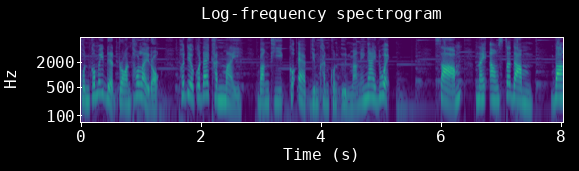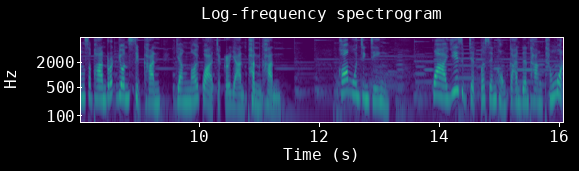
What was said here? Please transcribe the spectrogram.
คนก็ไม่เดือดร้อนเท่าไหร่หรอก เพราะเดียวก็ได้คันใหม่ บางทีก็แอบยืมคันคนอื่นมาง่าย ๆ ด้วย 3. ในอัมสเตอร์ดัม บางสะพานรถยนต์ 10 คัน ยังน้อยกว่าจักรยานพันคัน ข้อมูลจริง ๆ กว่า 27%ของการเดินทางทั้งหมด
